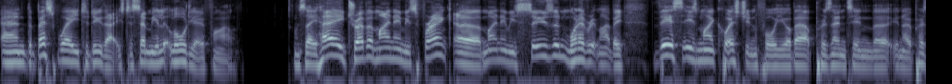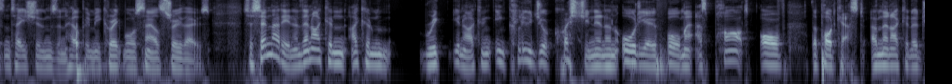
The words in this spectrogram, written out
And the best way to do that is to send me a little audio file. And say, hey, Trevor, my name is Frank, uh, my name is Susan, whatever it might be. This is my question for you about presenting the, you know, presentations and helping me create more sales through those. So send that in, and then I can, I can, re, you know, I can include your question in an audio format as part of the podcast, and then I can ad-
